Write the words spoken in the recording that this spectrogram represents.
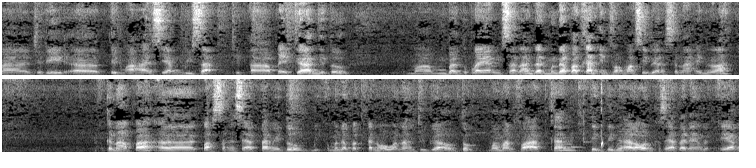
uh, jadi uh, tim AHS yang bisa kita pegang gitu membantu pelayanan di sana dan mendapatkan informasi dari sana. Inilah kenapa uh, klaster kesehatan itu mendapatkan wewenang juga untuk memanfaatkan tim-tim relawan kesehatan yang yang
